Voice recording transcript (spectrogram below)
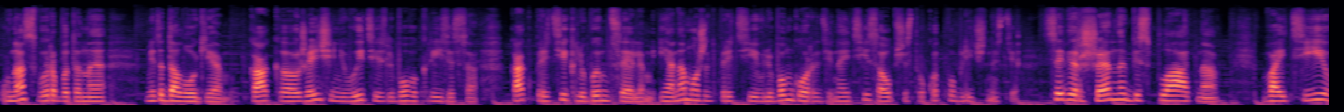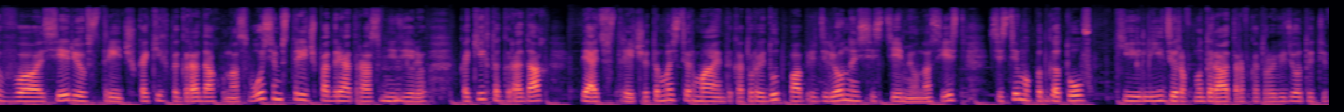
У нас выработана методология, как э, женщине выйти из любого кризиса, как прийти к любым целям. И она может прийти в любом городе, найти сообщество код публичности совершенно бесплатно, войти в серию встреч. В каких-то городах у нас 8 встреч подряд раз в mm-hmm. неделю, в каких-то городах 5 встреч. Это мастер-майнды, которые идут по определенной системе. У нас есть система подготовки лидеров, модераторов, которые ведет эти,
